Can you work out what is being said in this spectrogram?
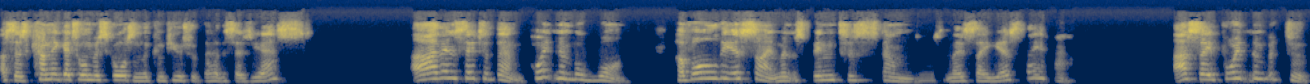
I says, can I get all my scores on the computer up there? They says, yes. I then say to them, point number one, have all the assignments been to standards? And they say, yes, they have. I say, point number two,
